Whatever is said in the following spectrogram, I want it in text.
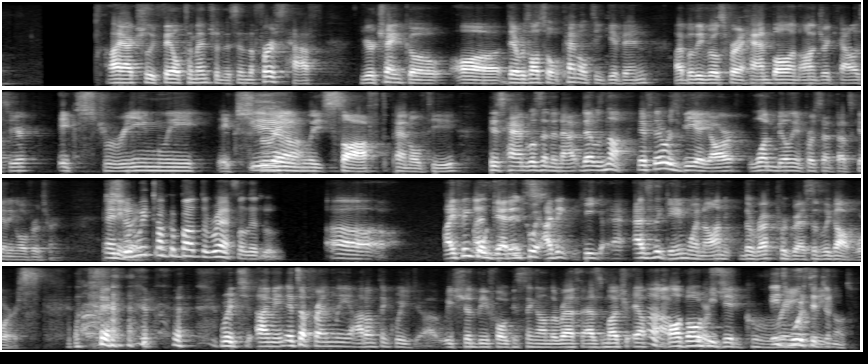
I actually failed to mention this in the first half. Yurchenko, uh, there was also a penalty given. I believe it was for a handball on Andre Calisir. Extremely, extremely soft penalty. His hand wasn't an act. That was not. If there was VAR, one million percent that's getting overturned. Anyway, Should we talk about the ref a little? uh, I think we'll get think into it. I think he, as the game went on, the ref progressively got worse. Which I mean, it's a friendly. I don't think we uh, we should be focusing on the ref as much. uh, although he did greatly, It's worth it to not.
